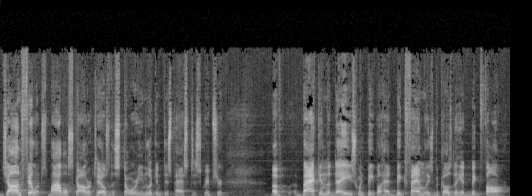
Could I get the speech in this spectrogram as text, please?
John Phillips, Bible scholar, tells the story in looking at this passage of Scripture of back in the days when people had big families because they had big farms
